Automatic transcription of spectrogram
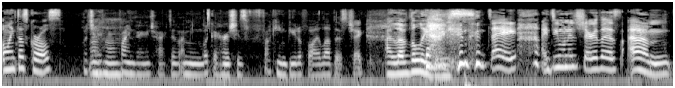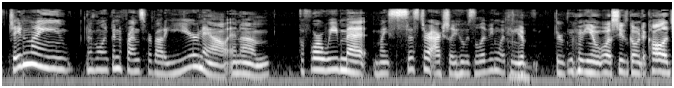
only does girls, which Mm-hmm. I find very attractive. I mean, look at her; she's fucking beautiful. I love this chick. I love the Back ladies. in the day, I do want to share this. Um, Jaden and I have only been friends for about a year now, and um, before we met, my sister actually, who was living with me through, you know, while she was going to college,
